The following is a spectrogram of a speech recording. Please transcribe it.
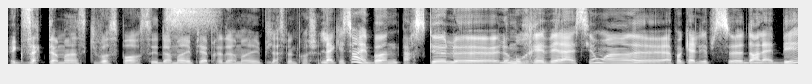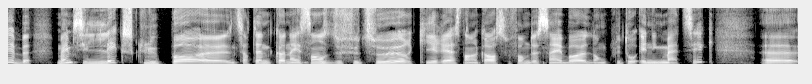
exactement ce qui va se passer demain, puis après-demain, puis la semaine prochaine? La question est bonne parce que le, le mot révélation, hein, euh, Apocalypse dans la Bible, même s'il n'exclut pas une certaine connaissance du futur qui reste encore sous forme de symbole, donc plutôt énigmatique, euh,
